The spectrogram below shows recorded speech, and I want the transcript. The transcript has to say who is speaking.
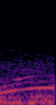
Speaker 1: Bilal.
